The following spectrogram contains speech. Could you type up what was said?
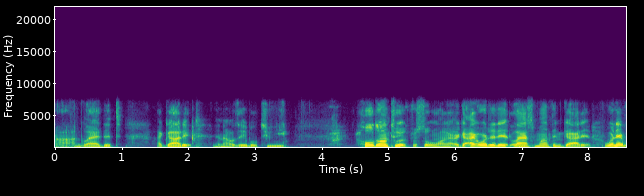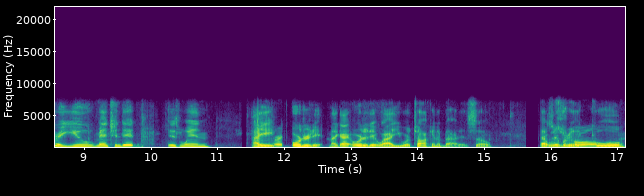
Uh, I'm glad that I got it and I was able to hold on to it for so long. I, I ordered it last month and got it. Whenever you mentioned it, is when I Right. ordered it. Like I ordered it while you were talking about it. So that was Super really cool. cool.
